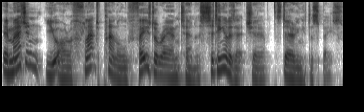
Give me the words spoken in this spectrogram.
imagine you are a flat panel phased array antenna sitting in a deck chair staring into space.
